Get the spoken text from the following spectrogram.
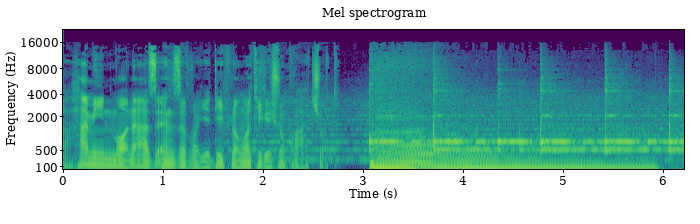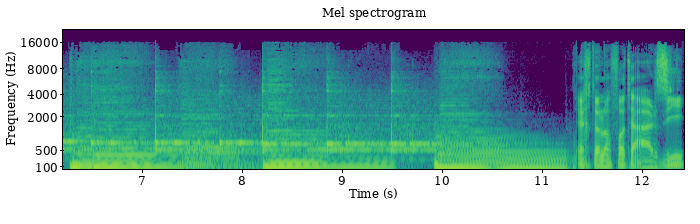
همین مانع از انزوای دیپلماتیکشون خواهد شد. اختلافات ارزی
